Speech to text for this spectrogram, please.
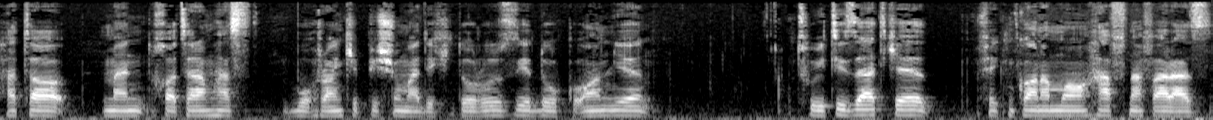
حتی من خاطرم هست بحران که پیش اومد یکی دو روز یه دوکان یه توییتی زد که فکر می‌کنم ما هفت نفر از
